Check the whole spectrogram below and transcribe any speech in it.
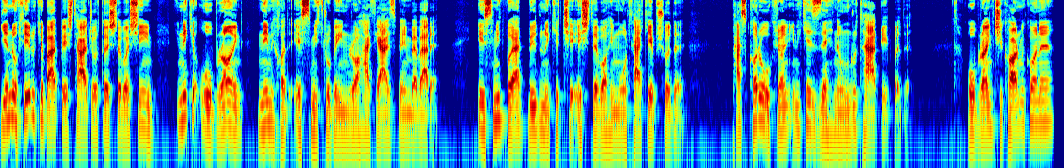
یه نکته رو که بعد بهش توجه داشته باشیم اینه که اوبراین نمی‌خواد اسمیت رو به این راحتی از بین ببره. اسمیت باید بدونه که چه اشتباهی مرتکب شده. پس کار اوکراین اینه که ذهن اون رو تغییر بده. اوبراین چیکار می‌کنه؟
